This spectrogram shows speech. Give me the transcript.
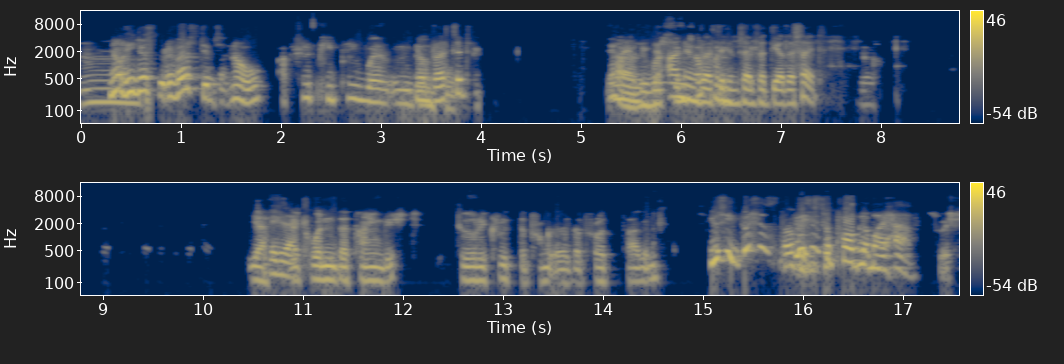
No, he just reversed himself. mm, No, actually, people were in the Inverted? boat. Yeah, and reversed uninverted and- himself at the other side. Yes, Exactly. like when the time reached to recruit the pro- uh, the protagonist, You see, this is Okay, this is so- the problem I have. switched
